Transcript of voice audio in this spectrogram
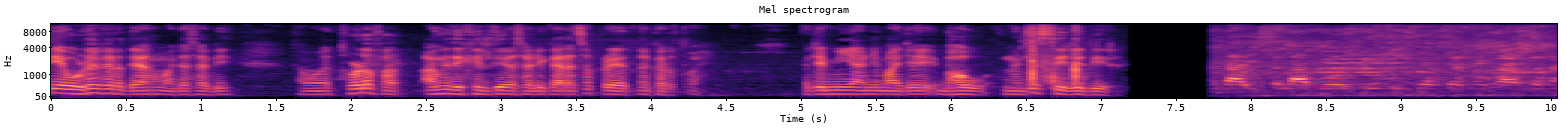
ते एवढं करते यार माझ्यासाठी. त्यामुळे थोडंफार आम्ही देखील तिच्यासाठी करायचा प्रयत्न करतो आहे म्हणजे मी आणि माझे भाऊ म्हणजेच तिचे धीर आयुष्य लाभो प्रार्थना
